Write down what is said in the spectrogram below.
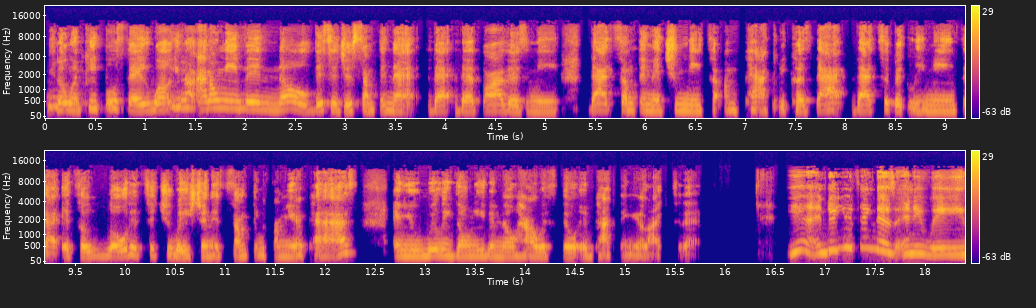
you know when people say well you know i don't even know this is just something that that that bothers me that's something that you need to unpack because that that typically means that it's a loaded situation it's something from your past and you really don't even know how it's still impacting your life today yeah. And do you think there's any way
